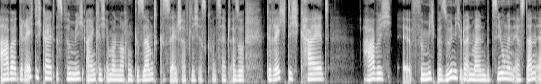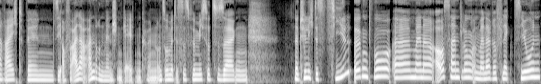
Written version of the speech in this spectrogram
Aber Gerechtigkeit ist für mich eigentlich immer noch ein gesamtgesellschaftliches Konzept. Also Gerechtigkeit habe ich für mich persönlich oder in meinen Beziehungen erst dann erreicht, wenn sie auch für alle anderen Menschen gelten können. Und somit ist es für mich sozusagen natürlich das Ziel irgendwo äh, meiner Aushandlung und meiner Reflexion,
